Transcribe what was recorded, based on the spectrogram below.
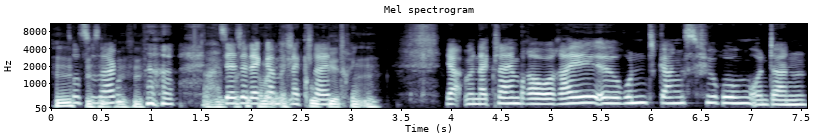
hm. sozusagen. Ach, sehr, sehr lecker mit einer kleinen. Ja, mit einer kleinen Brauerei-Rundgangsführung äh, und dann,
